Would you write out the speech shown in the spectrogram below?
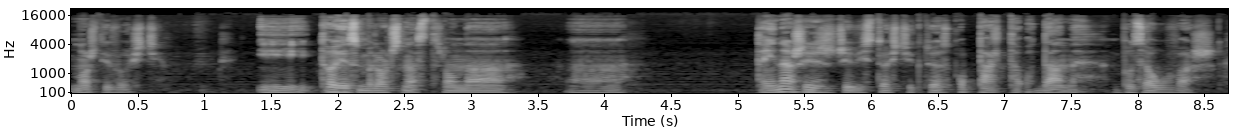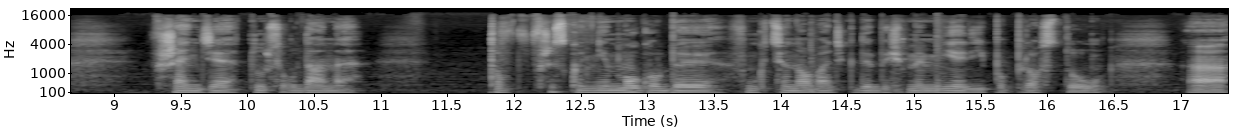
możliwości. I to jest mroczna strona tej naszej rzeczywistości, która jest oparta o dane, bo zauważ, wszędzie tu są dane. To wszystko nie mogłoby funkcjonować, gdybyśmy mieli po prostu e,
